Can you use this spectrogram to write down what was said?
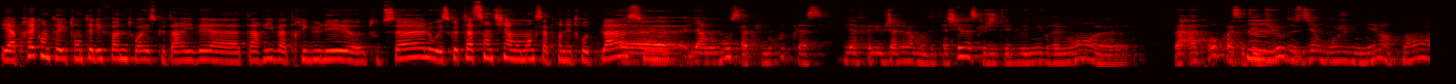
Et après, quand tu as eu ton téléphone, toi, est-ce que tu arrives à, te réguler euh, toute seule ou est-ce que tu as senti à un moment que ça prenait trop de place euh, il y a un moment où ça a pris beaucoup de place. Il a fallu que j'arrive à m'en détacher parce que j'étais devenue vraiment bah, accro. quoi. C'était Mm. dur de se dire, bon, je m'y mets maintenant.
